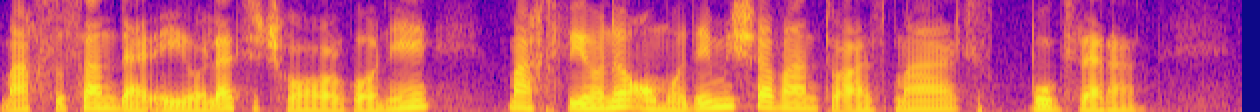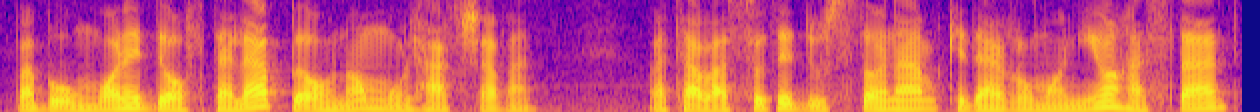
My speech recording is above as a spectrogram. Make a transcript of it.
مخصوصا در ایالت چهارگانه مخفیانه آماده می شوند تا از مرز بگذرند و به عنوان داوطلب به آنان ملحق شوند و توسط دوستانم که در رومانیا هستند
